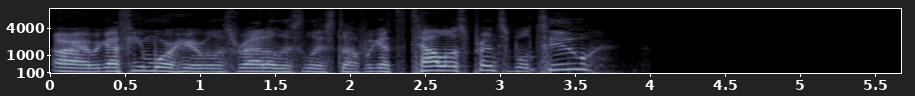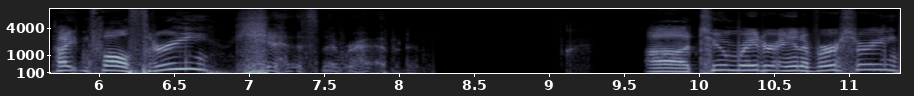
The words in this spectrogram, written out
All right, we got a few more here. Well, let's rattle this list off. We got the Talos Principle 2, Titanfall 3. Yeah, that's never happening. Uh, Tomb Raider Anniversary.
